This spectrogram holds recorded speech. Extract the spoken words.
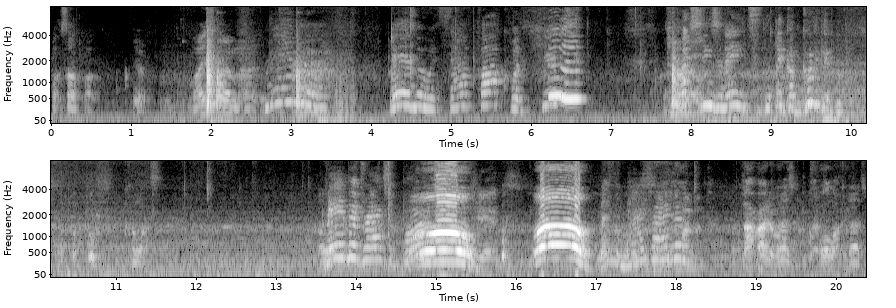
What's up, Pat? Yeah. Nice game, man. Remember, remember when South Park was shit? Watch season 8, they got good again. Of course. Remember Jurassic Park? Whoa! Whoa! Remember Knight the Rider? moment. That rider was quality. That's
